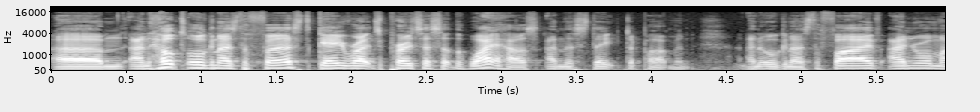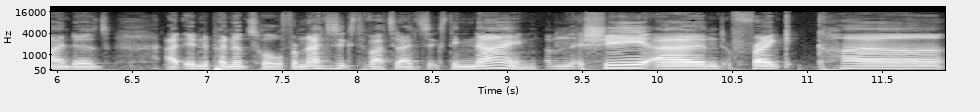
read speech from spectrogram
um, and helped organize the first gay rights protest at the White House and the State Department, and organized the five annual reminders at Independence Hall from 1965 to 1969. Um, she and Frank Ka-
